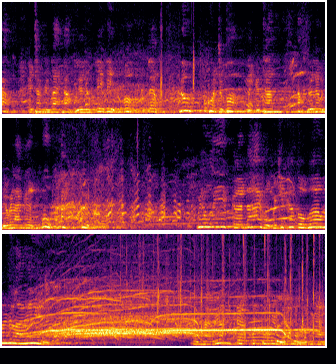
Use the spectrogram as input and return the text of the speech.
อ้าวไอ้ทำอย่างไรอ้าวเร็วๆรีบๆโอ้เร็วลูกควรจะพ่อแต่กระทั่งอ้าวเร็วๆเดี๋ยวเวลาเกินอู้อะไม่ต้องรีบเกินได้ผมไปคิดค่าตัวเพิ่มไม่เป็นไร ผมหาเรื่องเจอคนดูอยู่แล้วผมรับงาน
